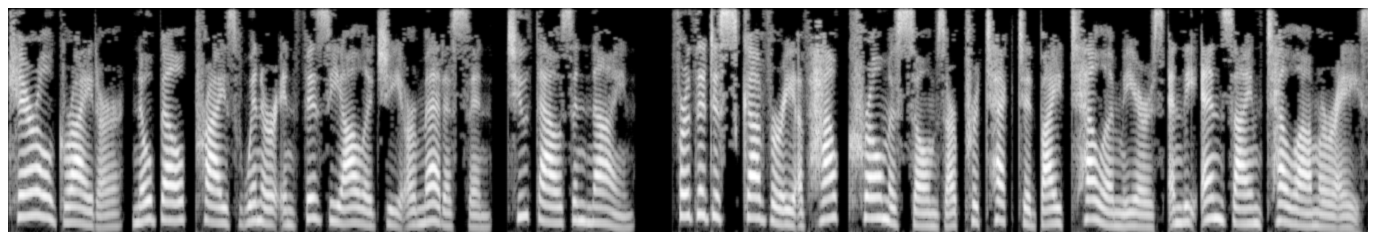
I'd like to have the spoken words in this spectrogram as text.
Carol Greider Nobel Prize winner in Physiology or Medicine, 2009 for the discovery of how chromosomes are protected by telomeres and the enzyme telomerase.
